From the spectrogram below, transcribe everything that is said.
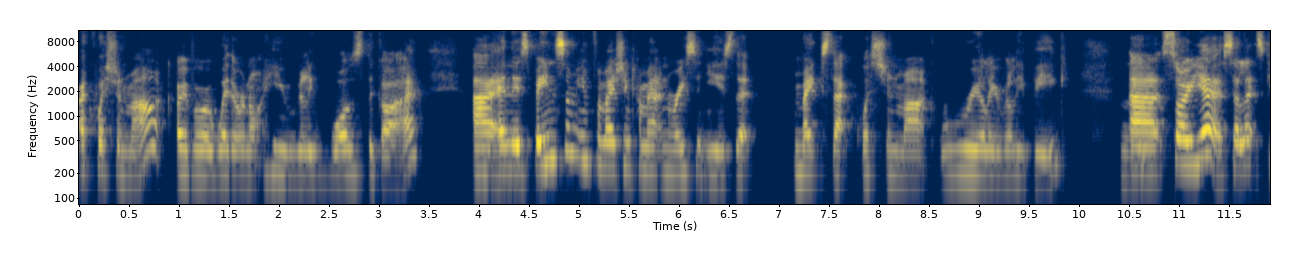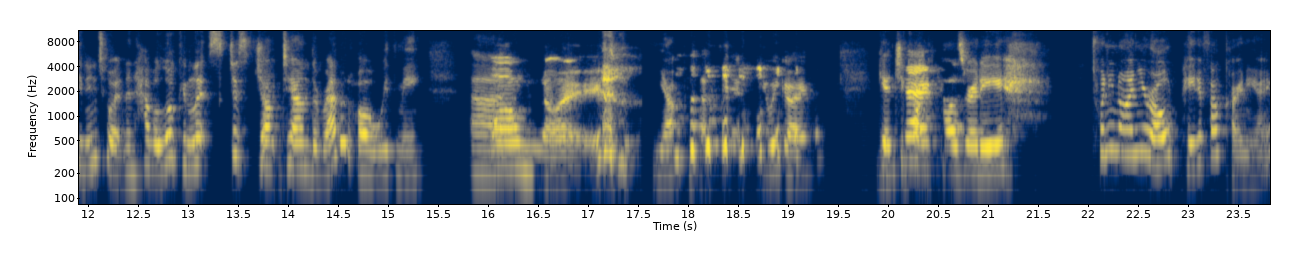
a question mark over whether or not he really was the guy. Uh, mm. and there's been some information come out in recent years that makes that question mark really, really big. Mm-hmm. Uh, so yeah, so let's get into it and have a look, and let's just jump down the rabbit hole with me. Uh, oh no! yep, here we go. Get your okay. cocktails ready. 29 year old Peter Falconio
